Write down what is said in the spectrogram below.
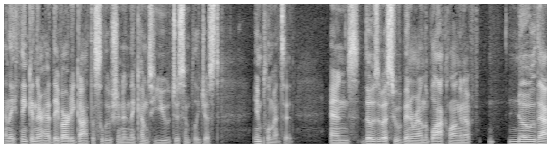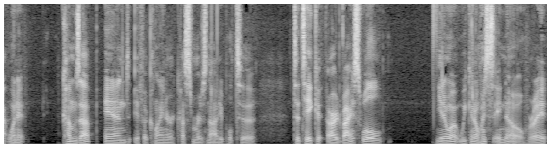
and they think in their head they've already got the solution and they come to you to simply just implement it and those of us who have been around the block long enough know that when it comes up and if a client or a customer is not able to to take our advice well you know what? We can always say no right?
